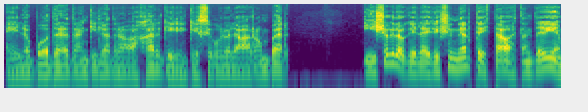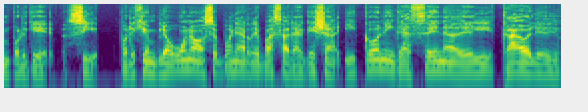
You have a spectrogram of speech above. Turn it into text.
lo puedo traer tranquilo a trabajar, que, que seguro la va a romper. Y yo creo que la dirección de arte está bastante bien, porque si, por ejemplo, uno se pone a repasar aquella icónica escena del cable de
